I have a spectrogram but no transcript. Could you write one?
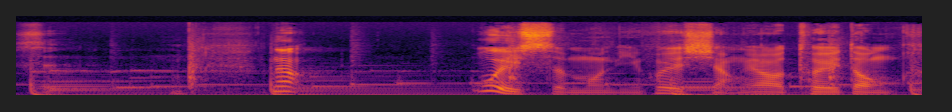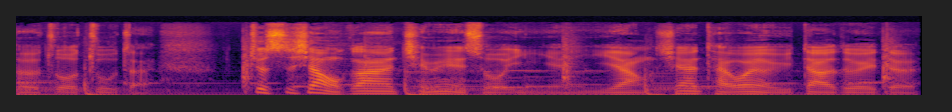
是。那为什么你会想要推动合作住宅？就是像我刚才前面所引言一样，现在台湾有一大堆的。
